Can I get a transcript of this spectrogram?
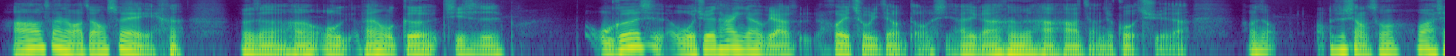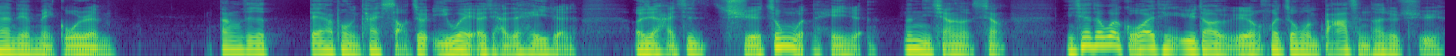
好，算了，我要装睡。或者好像我，反正我哥其实，我哥是，我觉得他应该比较会处理这种东西，他就跟他哼哼哈哈这样就过去了。我想，我就想说，哇，现在连美国人当这个 data point 太少，就一位，而且还是黑人，而且还是学中文的黑人。那你想想，你现在在外国外听遇到有人会中文，八成他就去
